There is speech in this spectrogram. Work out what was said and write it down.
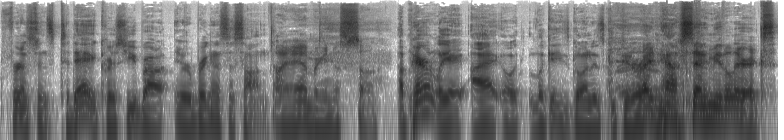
for instance today, Chris, you brought you're bringing us a song. I am bringing a song. apparently I oh, look at he's going to his computer right now sending me the lyrics.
